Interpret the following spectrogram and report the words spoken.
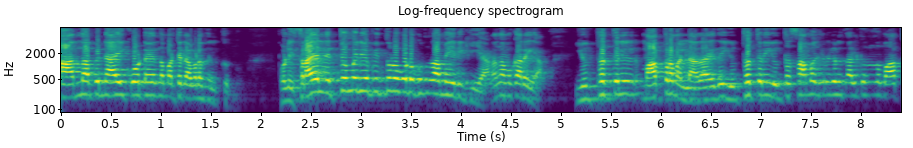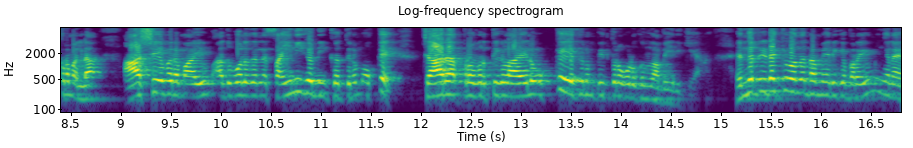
ആ എന്നാ പിന്നെ ആയിക്കോട്ടെ എന്ന മട്ടിൽ അവിടെ നിൽക്കുന്നു. അപ്പോൾ ഇസ്രായേലിന് ഏറ്റവും വലിയ പിന്തുണ കൊടുക്കുന്നത് അമേരിക്കയാണ്. നമുക്കറിയാം. യുദ്ധത്തിൽ മാത്രമല്ല അതായത് യുദ്ധത്തിന് യുദ്ധസാമഗ്രികൾ നൽകുന്നത് മാത്രമല്ല ആശയപരമായും അതുപോലെ തന്നെ സൈനിക നീക്കത്തിനും ഒക്കെ ചാര പ്രവൃത്തികളായാലും ഒക്കെ ഇതിനും പിന്തുണ കൊടുക്കുന്നത് അമേരിക്കയാണ്. എന്നിട്ട് ഇടയ്ക്ക് വന്നിട്ട് അമേരിക്ക പറയും ഇങ്ങനെ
